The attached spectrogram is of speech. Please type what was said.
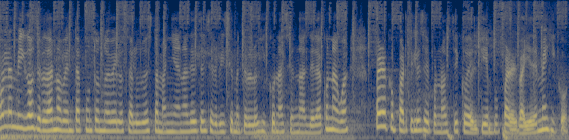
Hola amigos de Radar 90.9, los saludo esta mañana desde el Servicio Meteorológico Nacional de la Conagua para compartirles el pronóstico del tiempo para el Valle de México.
